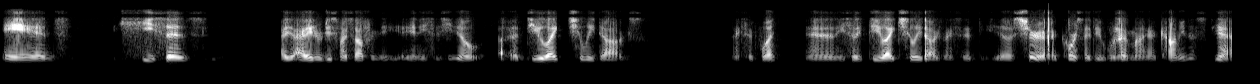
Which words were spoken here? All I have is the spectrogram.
and he says, I, I introduce myself, and he, and he says, you know, uh, do you like chili dogs? I said, what? And he said, do you like chili dogs? And I said, yeah, sure, of course I do. What am I, a communist? Yeah,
